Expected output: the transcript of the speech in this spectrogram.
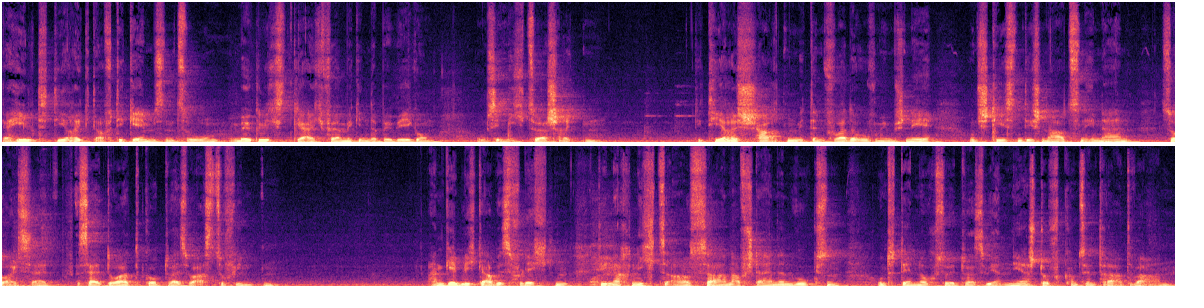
Er hielt direkt auf die Gemsen zu, möglichst gleichförmig in der Bewegung, um sie nicht zu erschrecken. Die Tiere scharrten mit den Vorderhufen im Schnee und stießen die Schnauzen hinein, so als sei, sei dort Gott weiß was zu finden. Angeblich gab es Flechten, die nach nichts aussahen, auf Steinen wuchsen und dennoch so etwas wie ein Nährstoffkonzentrat waren.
